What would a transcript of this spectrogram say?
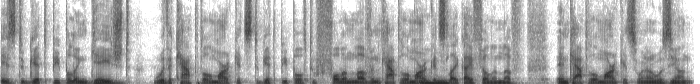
is to get people engaged with the capital markets to get people to fall in love in capital markets, mm-hmm. like I fell in love in capital markets when I was young.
